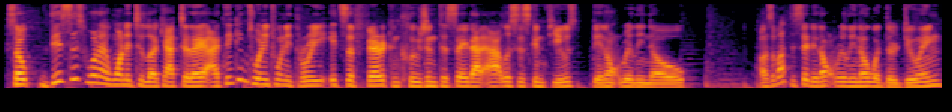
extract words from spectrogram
So this is what I wanted to look at today. I think in 2023, it's a fair conclusion to say that Atlus is confused. They don't really know. I was about to say they don't really know what they're doing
